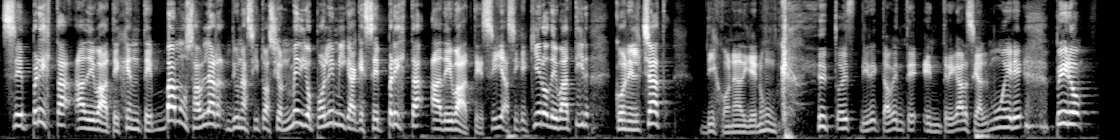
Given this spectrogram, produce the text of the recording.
se presta a debate, gente. Vamos a hablar de una situación medio polémica que se presta a debate, ¿sí? Así que quiero debatir con el chat. Dijo nadie nunca. Esto es directamente entregarse al muere. Pero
